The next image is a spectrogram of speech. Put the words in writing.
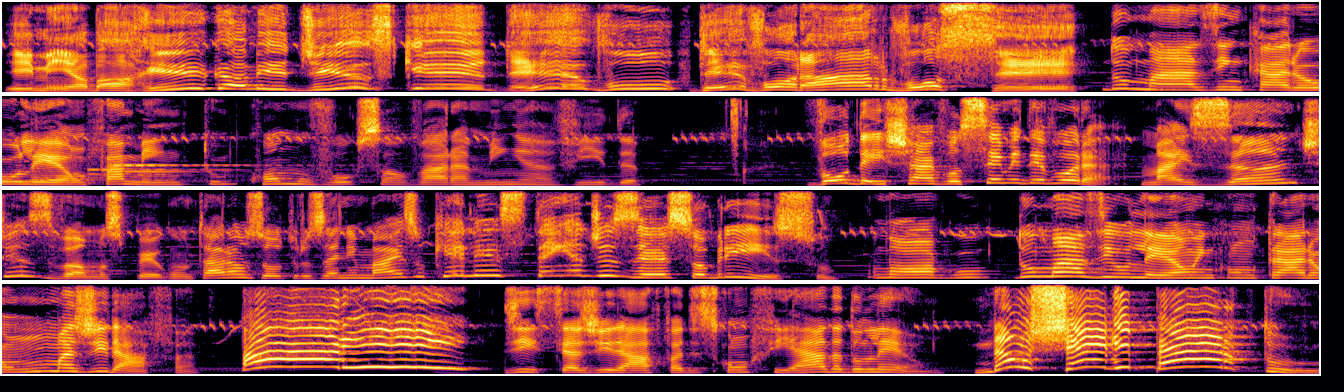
E minha barriga me diz que devo devorar você. Dumas encarou o leão faminto. Como vou salvar a minha vida? Vou deixar você me devorar, mas antes vamos perguntar aos outros animais o que eles têm a dizer sobre isso. Logo, Dumas e o leão encontraram uma girafa disse a girafa desconfiada do leão. Não chegue perto!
